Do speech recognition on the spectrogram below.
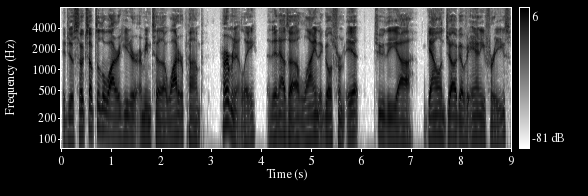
it just hooks up to the water heater, I mean, to the water pump permanently. And it has a line that goes from it to the uh, gallon jug of antifreeze.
